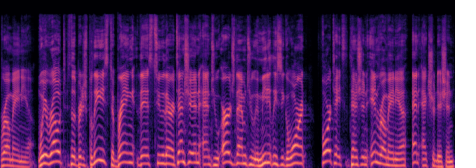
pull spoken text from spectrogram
Romania. We wrote to the British police to bring this to their attention and to urge them to immediately seek a warrant for Tate's detention in Romania and extradition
